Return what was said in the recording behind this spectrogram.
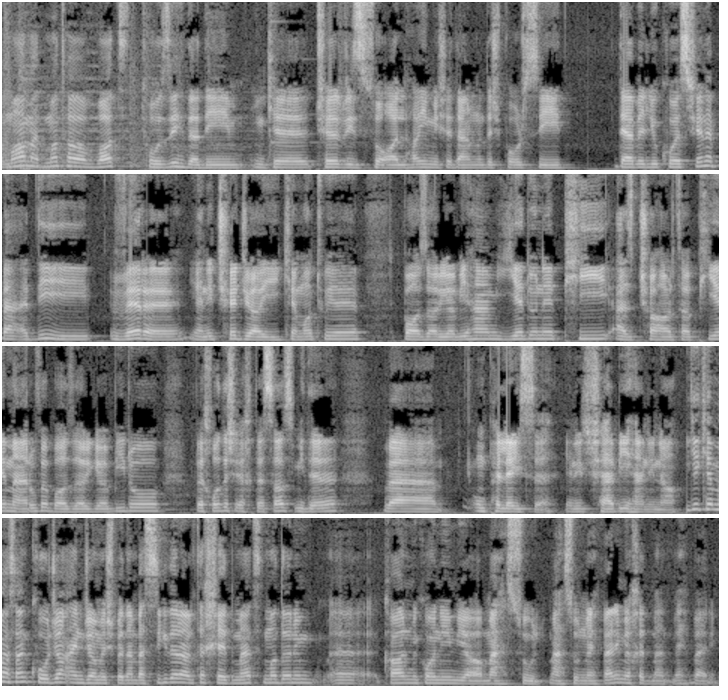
محمد ما تا what توضیح دادیم اینکه چه ریز سوال هایی میشه در موردش پرسید. W question بعدی where ه یعنی چه جایی که ما توی بازاریابی هم یه دونه P از چهار تا P معروف بازاریابی رو به خودش اختصاص میده و اون place ه یعنی شبیه اینا. میگه که مثلا کجا انجامش بدن بستگی داره البته خدمت ما داریم کار می‌کنیم یا محصول محصول محوریم یا خدمت محوریم.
